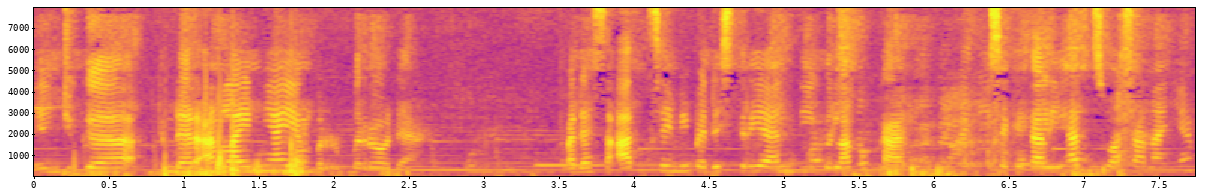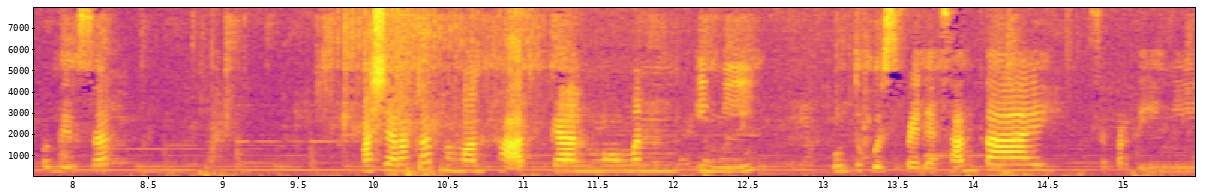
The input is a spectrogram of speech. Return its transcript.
dan juga kendaraan lainnya yang ber beroda. Pada saat semi pedestrian diberlakukan, bisa kita lihat suasananya pemirsa masyarakat memanfaatkan momen ini untuk bersepeda santai seperti ini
